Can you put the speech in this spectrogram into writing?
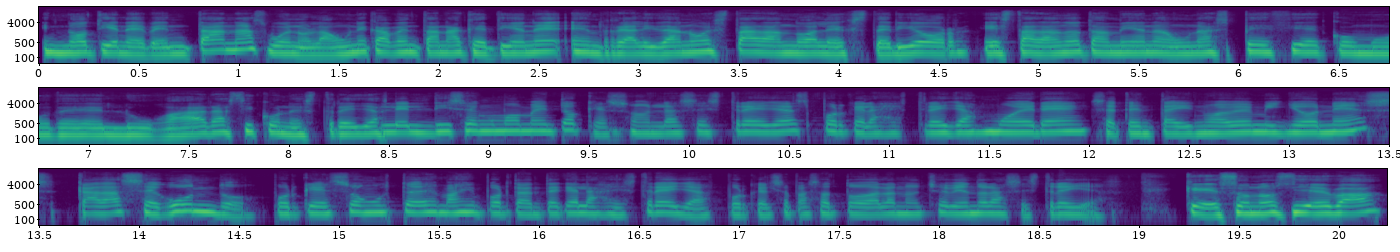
no tiene ventanas. Bueno, la única ventana que tiene en realidad no está dando al exterior, está dando también a una especie como de lugar así con estrellas. Él dice en un momento que son las estrellas porque las estrellas mueren 79 millones cada segundo, porque son ustedes más importantes que las estrellas, porque él se pasa toda la noche viendo las estrellas. Que eso nos lleva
